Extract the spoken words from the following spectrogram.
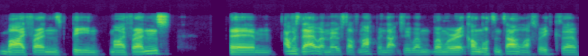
my friends being my friends. Um, I was there when most of them happened actually when when we were at Congleton Town last week. So,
